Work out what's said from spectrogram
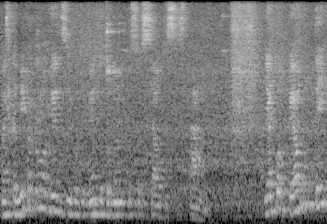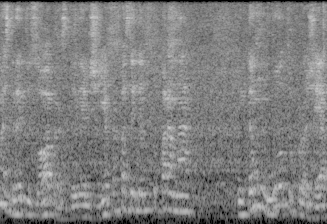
mas também para promover o desenvolvimento econômico e social desse estado. E a Copel não tem mais grandes obras de energia para fazer dentro do Paraná. Então, um outro projeto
